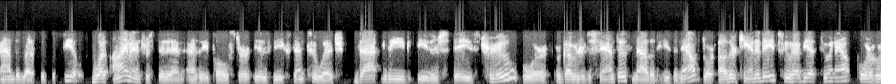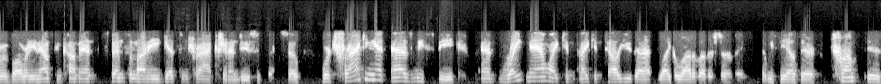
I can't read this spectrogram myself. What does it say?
and the rest of the field. What I'm interested in as a pollster is the extent to which that lead either stays true or, or Governor DeSantis, now that he's announced, or other candidates who have yet to announce or who have already announced can come in, spend some money, get some traction, and do some things. So we're tracking it as we speak. And right now, I can I can tell you that, like a lot of other surveys that we see out there, Trump is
